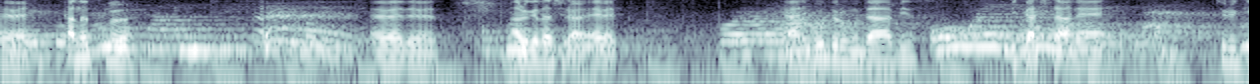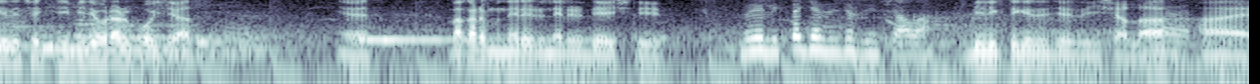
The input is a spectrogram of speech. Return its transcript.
Evet. Kanıt bu. evet evet. Arkadaşlar evet. Yani bu durumda biz birkaç tane Türkiye'de çektiği videoları koyacağız. Evet. Bakalım neler neler değişti. Birlikte gezeceğiz inşallah. Birlikte gezeceğiz inşallah. Evet. Hay,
